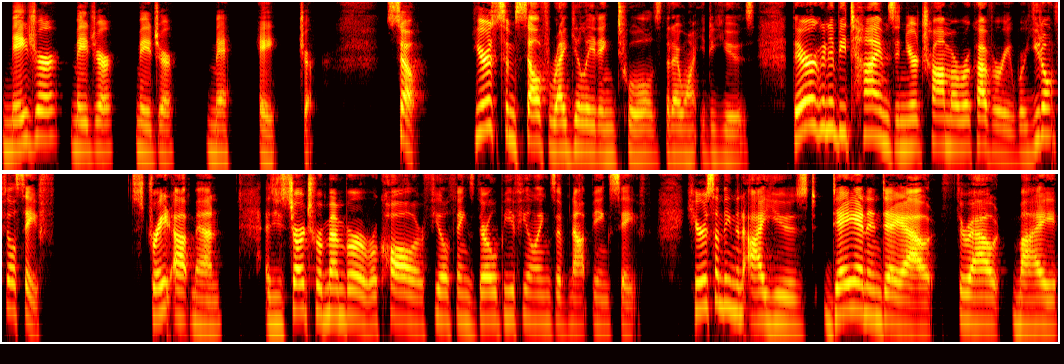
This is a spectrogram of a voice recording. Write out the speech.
Major, major, major, major. So, here's some self regulating tools that I want you to use. There are going to be times in your trauma recovery where you don't feel safe. Straight up, man. As you start to remember or recall or feel things, there will be feelings of not being safe. Here's something that I used day in and day out throughout my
